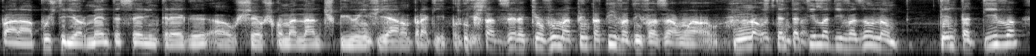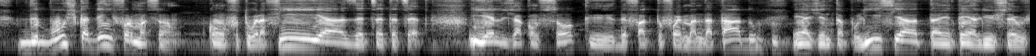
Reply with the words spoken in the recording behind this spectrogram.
para posteriormente ser entregue aos seus comandantes que o enviaram para aqui. Porque... O que está a dizer é que houve uma tentativa de invasão ao. Não, tentativa complexo. de invasão não. Tentativa de busca de informação com fotografias, etc, etc. E ele já confessou que de facto foi mandatado, é agente da polícia, tem, tem ali os seus.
